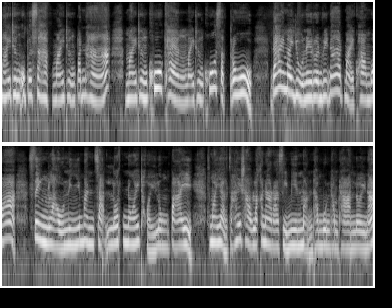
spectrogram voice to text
หมายถึงอุปสรรคหมายถึงปัญหา หมายถึงคู่แข่ง หมายถึงคู่ศัตรู ได้มาอยู่ในเรือนวินาศหมายความว่า สิ่งเหล่านี้มันจะลดน้อยถอยลงไปสมัยอยากจะให้ชาวลัคนาราศีมีนหมั่นทำบุญทำทานเลยนะ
